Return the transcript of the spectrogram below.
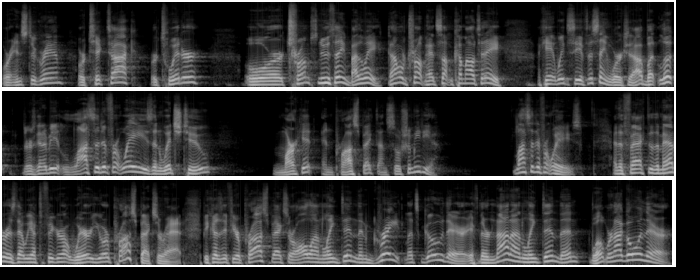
or Instagram or TikTok or Twitter or Trump's new thing? By the way, Donald Trump had something come out today. I can't wait to see if this thing works out. But look, there's going to be lots of different ways in which to market and prospect on social media. Lots of different ways. And the fact of the matter is that we have to figure out where your prospects are at. Because if your prospects are all on LinkedIn, then great, let's go there. If they're not on LinkedIn, then, well, we're not going there.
